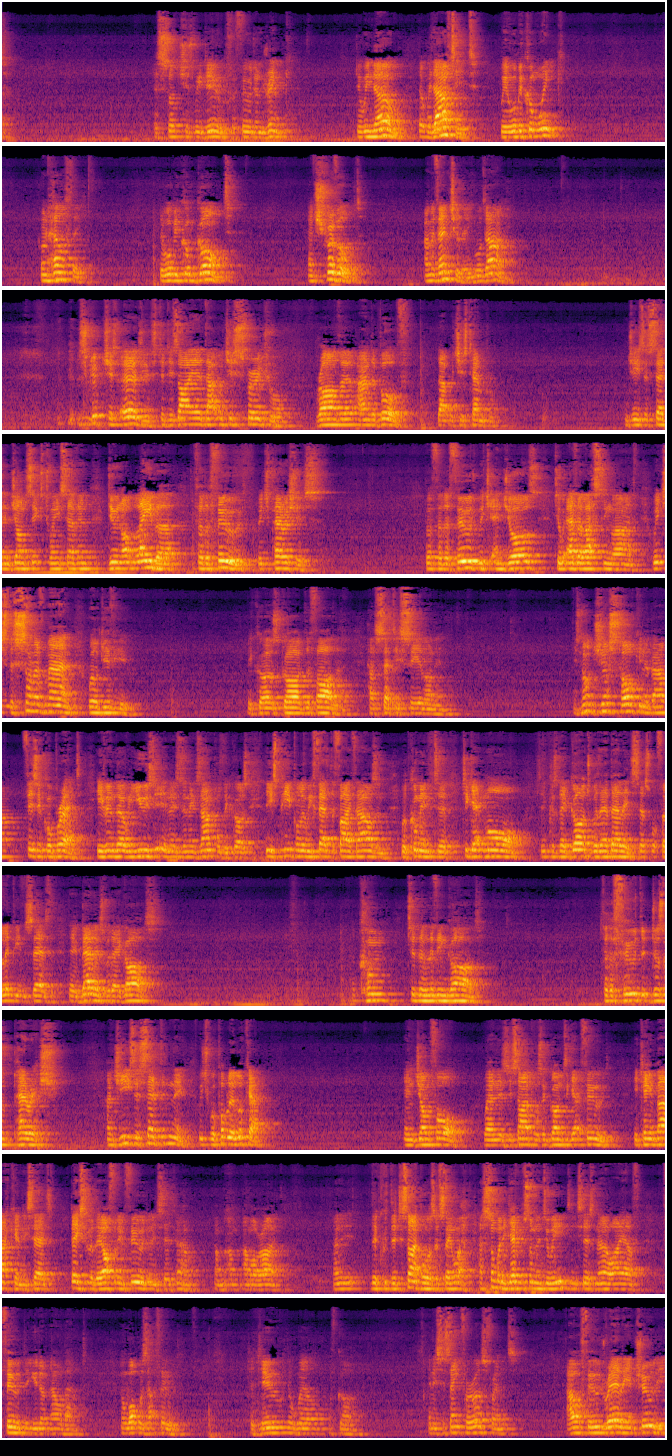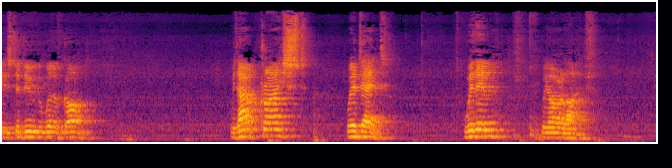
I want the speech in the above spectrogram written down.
As such as we do for food and drink? Do we know that without it we will become weak, unhealthy, that we will become gaunt and shriveled, and eventually will die? The scriptures urge us to desire that which is spiritual rather and above that which is temporal. Jesus said in John 6 27, Do not labour for the food which perishes, but for the food which endures to everlasting life, which the Son of Man will give you. Because God the Father has set his seal on him. He's not just talking about physical bread, even though we used it as an example because these people who we fed the 5,000 were coming to, to get more because their gods were their bellies. That's what Philippians says. Their bellies were their gods. Come to the living God for the food that doesn't perish. And Jesus said, didn't he, which we'll probably look at in John 4, when his disciples had gone to get food. He came back and he said, basically, they offered him food, and he said, No, I'm, I'm, I'm all right. And the, the disciples are saying, Well, has somebody given him something to eat? And he says, No, I have food that you don't know about. And what was that food? To do the will of God. And it's the same for us, friends. Our food, really and truly, is to do the will of God. Without Christ, we're dead. With Him, we are alive.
